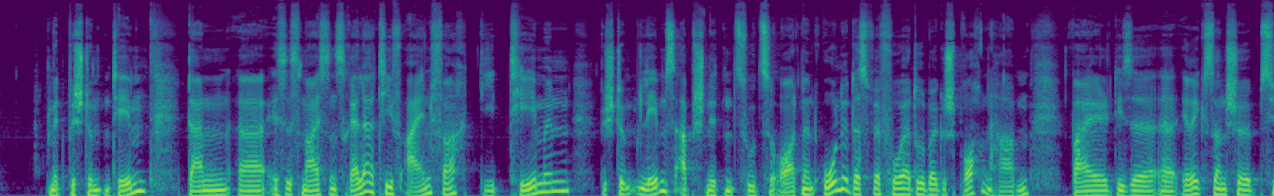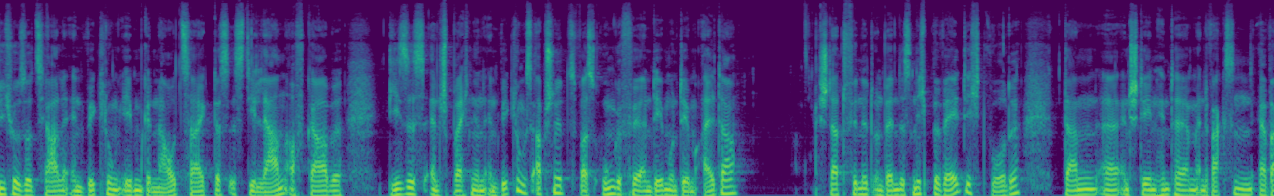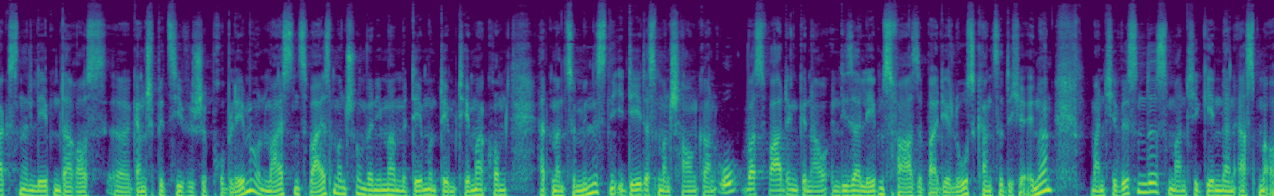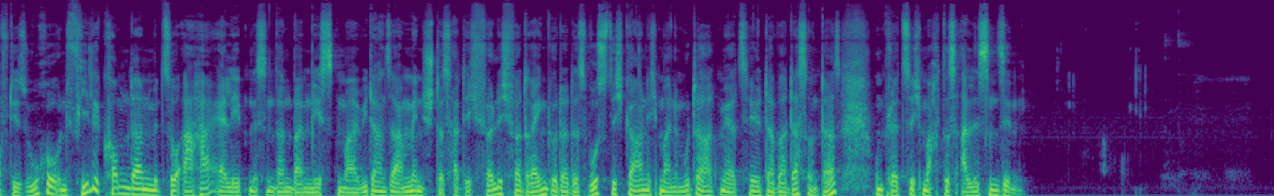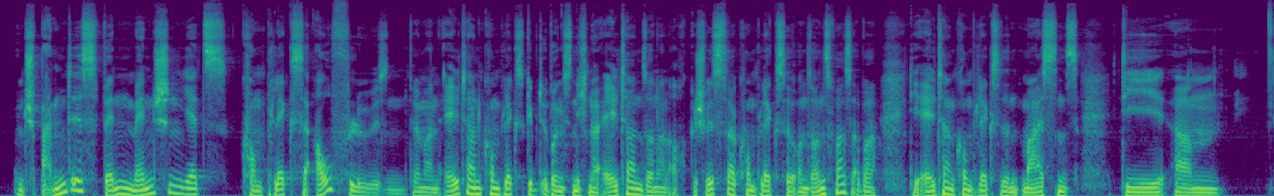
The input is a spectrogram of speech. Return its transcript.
mit bestimmten Themen, dann äh, ist es meistens relativ einfach, die Themen bestimmten Lebensabschnitten zuzuordnen, ohne dass wir vorher drüber gesprochen haben, weil diese äh, Eriksonsche psychosoziale Entwicklung eben genau zeigt, das ist die Lernaufgabe dieses entsprechenden Entwicklungsabschnitts, was ungefähr in dem und dem Alter stattfindet. Und wenn das nicht bewältigt wurde, dann äh, entstehen hinterher im Erwachsenen, Erwachsenenleben daraus äh, ganz spezifische Probleme. Und meistens weiß man schon, wenn jemand mit dem und dem Thema kommt, hat man zumindest eine Idee, dass man schauen kann, oh, was war denn genau in dieser Lebensphase bei dir los, kannst du dich erinnern? Manche wissen das, manche gehen dann erstmal auf die Suche und viele kommen dann mit so Aha-Erlebnissen dann beim nächsten Mal wieder und sagen, Mensch, das hatte ich völlig verdrängt oder das wusste ich gar nicht, meine Mutter hat mir erzählt, da war das und das. Und plötzlich macht das alles einen Sinn. Und spannend ist, wenn Menschen jetzt Komplexe auflösen, wenn man Elternkomplexe, gibt übrigens nicht nur Eltern, sondern auch Geschwisterkomplexe und sonst was, aber die Elternkomplexe sind meistens die ähm,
